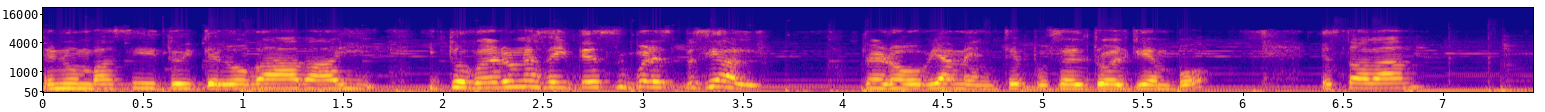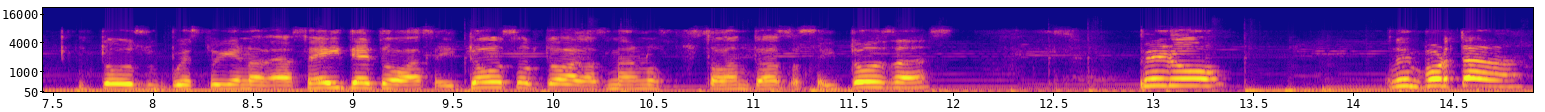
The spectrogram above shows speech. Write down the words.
en un vasito y te lo daba y, y todo. Era un aceite súper especial. Pero obviamente, pues él todo el tiempo estaba todo su puesto lleno de aceite, todo aceitoso, todas las manos estaban todas aceitosas. Pero no importaba.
